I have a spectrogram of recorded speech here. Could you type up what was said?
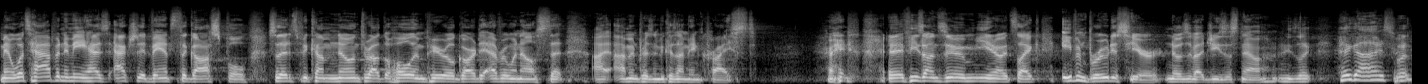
Man, what's happened to me has actually advanced the gospel so that it's become known throughout the whole imperial guard to everyone else that I, I'm in prison because I'm in Christ right? If he's on Zoom, you know, it's like even Brutus here knows about Jesus now. And he's like, hey guys, what?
